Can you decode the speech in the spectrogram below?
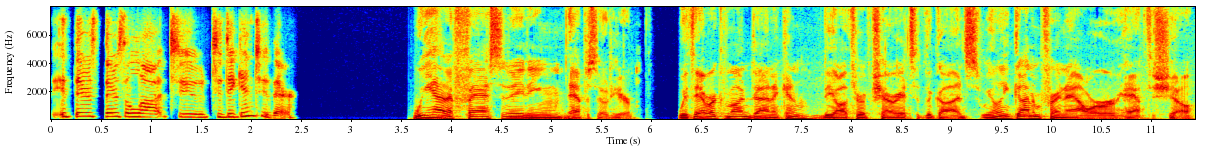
it, there's there's a lot to to dig into there. We had a fascinating episode here with Erich von Daniken, the author of Chariots of the Gods. We only got him for an hour or half the show,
